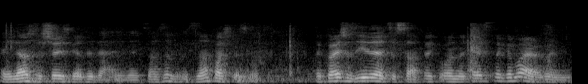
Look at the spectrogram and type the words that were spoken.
and he knows for sure he's going to die, and it's not, it's not Pashtas The question is either it's a safek, or in the case of the Gemara, when,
